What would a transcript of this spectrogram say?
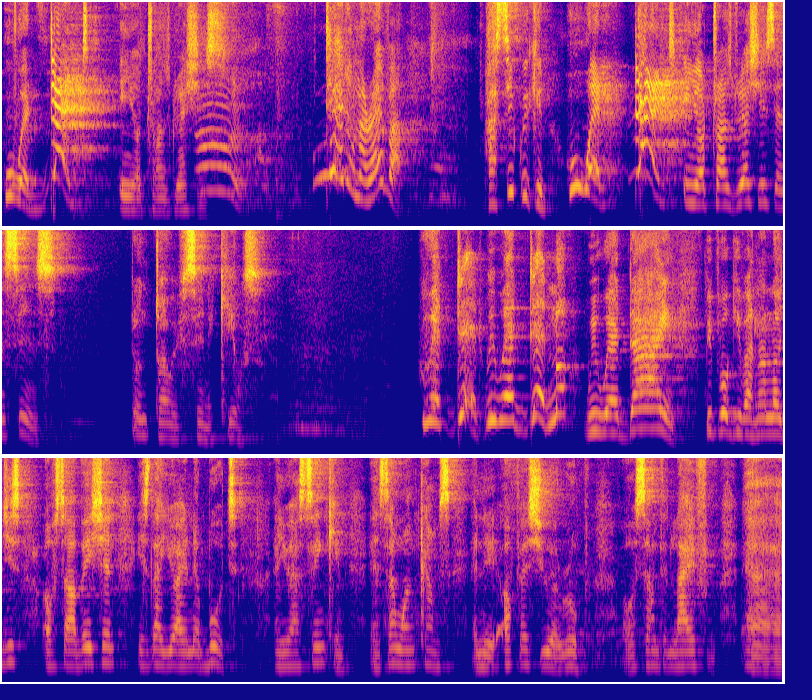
who were dead in your transgressions, dead on arrival, has he quickened, who were dead in your transgressions and sins. Don't toy with sin, it kills. We were dead. We were dead. No, we were dying. People give analogies of salvation. It's like you are in a boat and you are sinking, and someone comes and he offers you a rope or something, life, uh,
